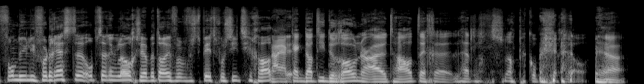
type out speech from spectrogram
vonden jullie voor de rest de opstelling logisch? We hebben het al even over spitspositie gehad. Nou ja, kijk, dat hij de Roner uithaalt tegen Letland snap ik op zich wel. Ja.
